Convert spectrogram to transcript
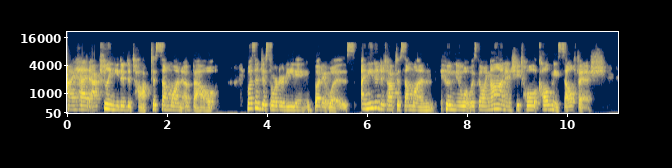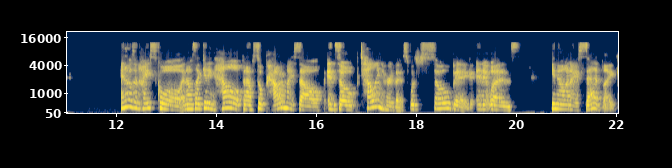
i had actually needed to talk to someone about wasn't disordered eating but it was i needed to talk to someone who knew what was going on and she told called me selfish and I was in high school and I was like getting help and I was so proud of myself. And so telling her this was so big. And it was, you know, and I said, like,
